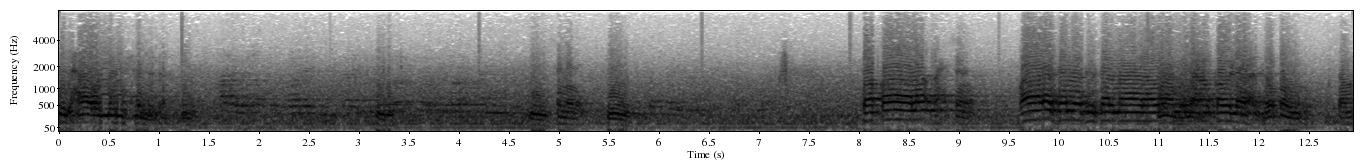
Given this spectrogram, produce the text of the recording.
بالحاء واللام مشددة سنين فقال أحسن. قال سمعت سلمان وسئل عن قوله. وقوله سم.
